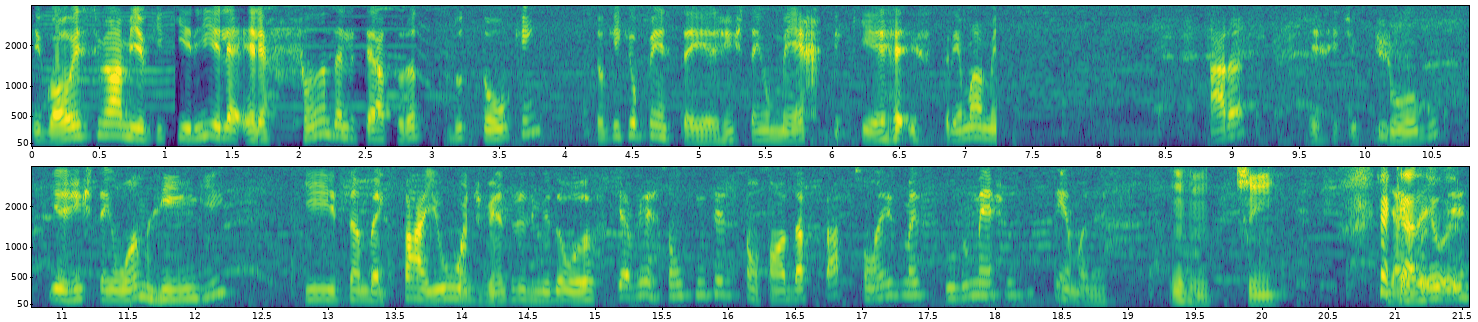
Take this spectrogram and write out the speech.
Igual esse meu amigo que queria, ele é, ele é fã da literatura do Tolkien. Então o que, que eu pensei? A gente tem o MERP, que é extremamente para esse tipo de jogo. E a gente tem o One Ring, que também saiu o Adventures Middle-earth, que é a versão quinta edição. São adaptações, mas tudo mexe no sistema, né? Uhum, sim. É, e cara, você...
